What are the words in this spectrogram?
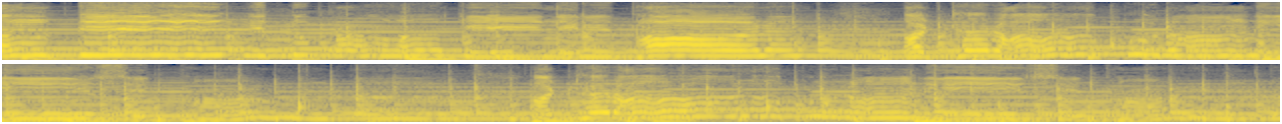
अन्ति तुकाची निर्धार अठरा पुराणी सिद्धान्त अठरा पुराणी सिद्धान्त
